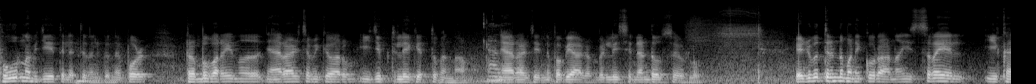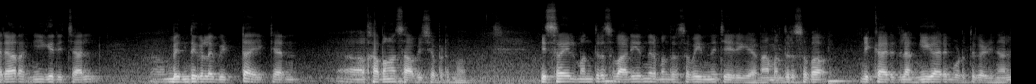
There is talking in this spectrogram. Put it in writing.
പൂർണ വിജയത്തിലെത്തി നിൽക്കുന്നു. ഇപ്പോൾ ട്രംപ് പറയുന്നത് ഞായറാഴ്ച മിക്കവാറും ഈജിപ്തിലേക്ക് എത്തുമെന്നാണ്. ഞായറാഴ്ച ഇന്നിപ്പോൾ വ്യാഴം വെള്ളിയാഴ്ച രണ്ട് ദിവസമേ ഉള്ളൂ. എഴുപത്തിരണ്ട് മണിക്കൂറാണ് ഇസ്രയേൽ ഈ കരാർ അംഗീകരിച്ചാൽ ബന്ധുക്കളെ വിട്ടയക്കാൻ ഹമാസ് ആവശ്യപ്പെടുന്നത്. ഇസ്രായേൽ മന്ത്രിസഭ അടിയന്തര മന്ത്രിസഭ ഇന്ന് ചേരുകയാണ്. ആ മന്ത്രിസഭ ഇക്കാര്യത്തിൽ അംഗീകാരം കൊടുത്തു കഴിഞ്ഞാൽ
